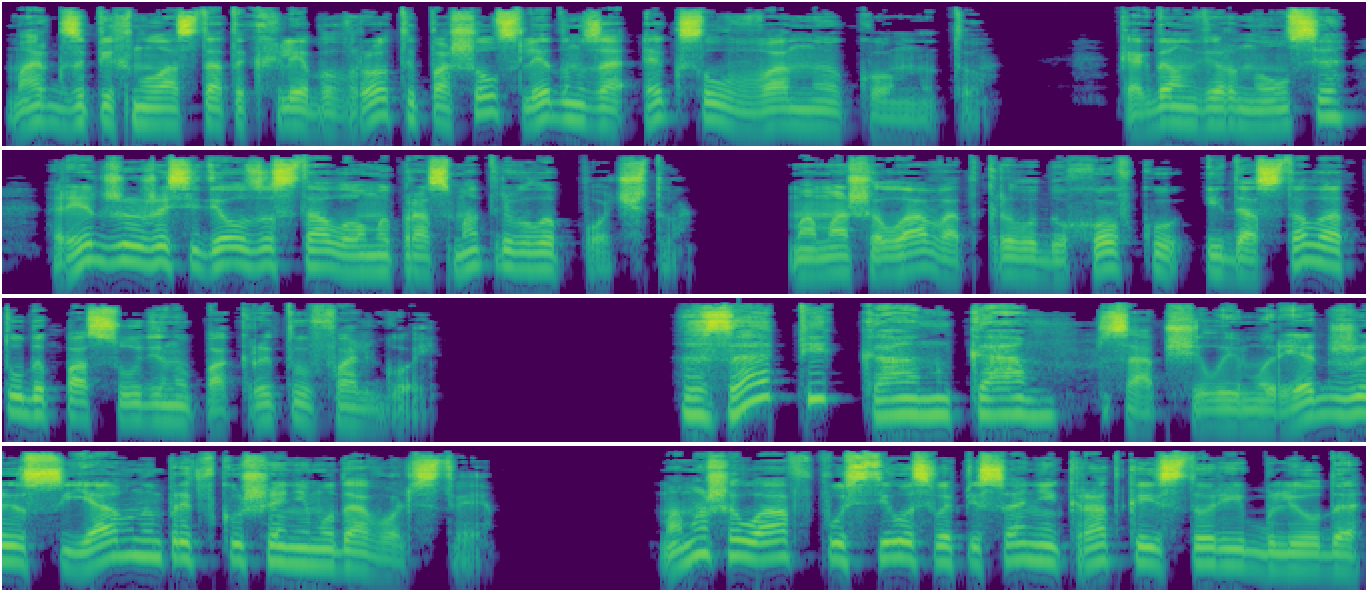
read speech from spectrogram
Марк запихнул остаток хлеба в рот и пошел следом за Эксел в ванную комнату. Когда он вернулся, Реджи уже сидела за столом и просматривала почту. Мамаша Лава открыла духовку и достала оттуда посудину, покрытую фольгой. «Запеканка», — сообщила ему Реджи с явным предвкушением удовольствия. Мамаша Лав впустилась в описание краткой истории блюда,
